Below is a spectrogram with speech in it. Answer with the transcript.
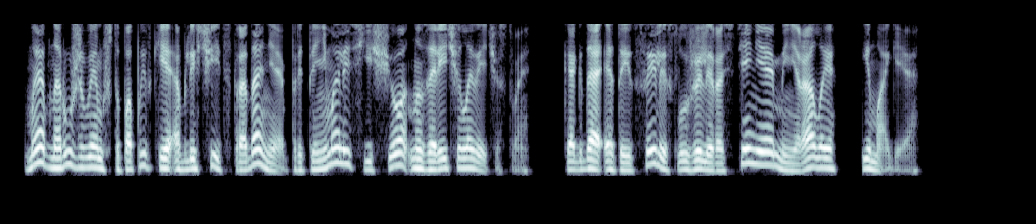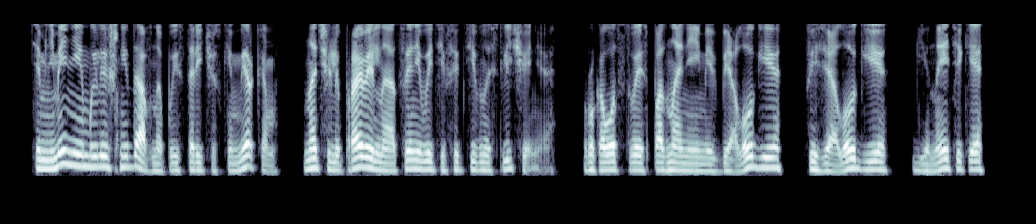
мы обнаруживаем, что попытки облегчить страдания предпринимались еще на заре человечества, когда этой цели служили растения, минералы и магия. Тем не менее, мы лишь недавно по историческим меркам начали правильно оценивать эффективность лечения, руководствуясь познаниями в биологии, физиологии, генетике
